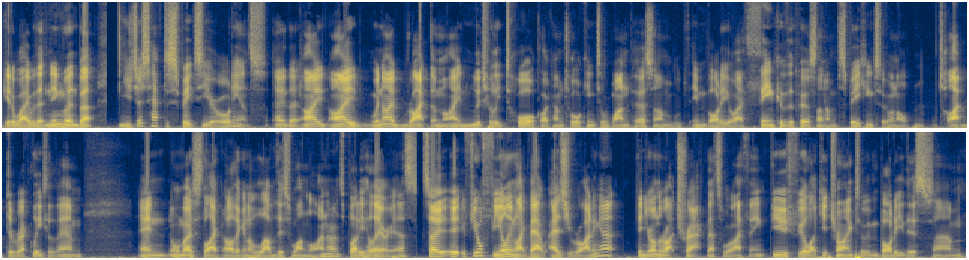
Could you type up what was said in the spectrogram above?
get away with it in England. But you just have to speak to your audience. I, I, when I write them, I literally talk like I'm talking to one person. I'm embody, or I think of the person I'm speaking to, and I'll type directly to them. And almost like, oh, they're going to love this one liner. It's bloody hilarious. So if you're feeling like that as you're writing it, then you're on the right track. That's what I think. If you feel like you're trying to embody this um,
